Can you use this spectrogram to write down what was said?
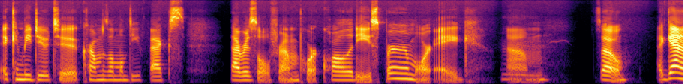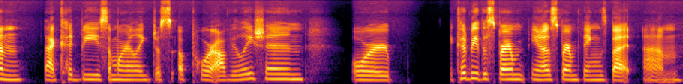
it can be due to chromosomal defects that result from poor quality sperm or egg. Mm. um, so again, that could be somewhere like just a poor ovulation, or it could be the sperm, you know, sperm things. But um,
